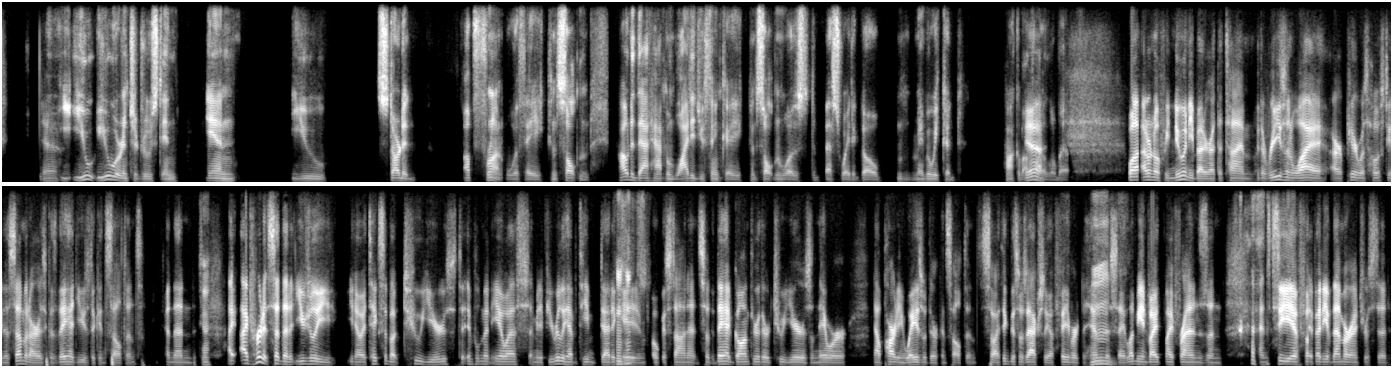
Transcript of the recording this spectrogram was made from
Yeah. You you were introduced in and you started up front with a consultant. How did that happen? Why did you think a consultant was the best way to go? Maybe we could talk about yeah. that a little bit. Well, I don't know if we knew any better at the time. The reason why our peer was hosting a seminar is because they had used a consultant. And then okay. I, I've heard it said that it usually you know, it takes about two years to implement EOS. I mean, if you really have a team mm-hmm. dedicated mm-hmm. and focused on it, so they had gone through their two years and they were now parting ways with their consultant. So I think this was actually a favor to him mm. to say, let me invite my friends and and see if if any of them are interested.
